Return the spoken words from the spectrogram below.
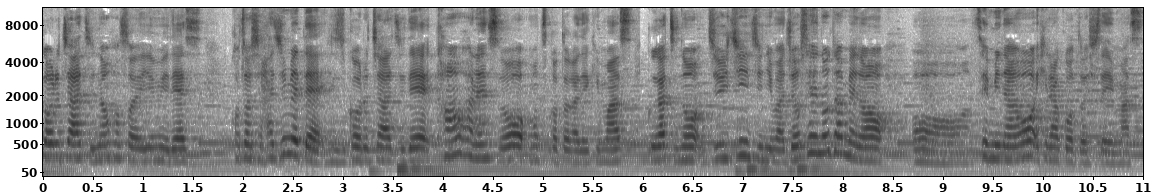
コールチャーチの細井由美です。今年初めてヒズコールチャーチでカンファレンスを持つことができます。9月の11日には女性のためのセミナーを開こうとしています、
